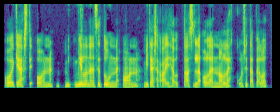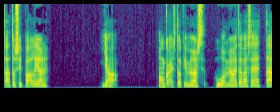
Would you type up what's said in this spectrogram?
oikeasti on, millainen se tunne on, mitä se aiheuttaa sille olennolle, kun sitä pelottaa tosi paljon. Ja on kai toki myös huomioitava se, että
